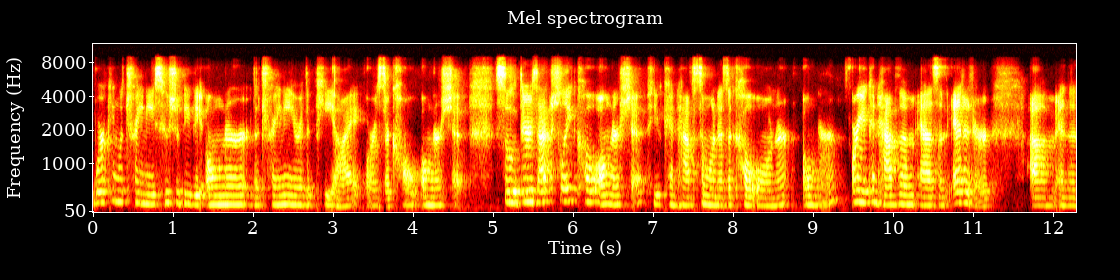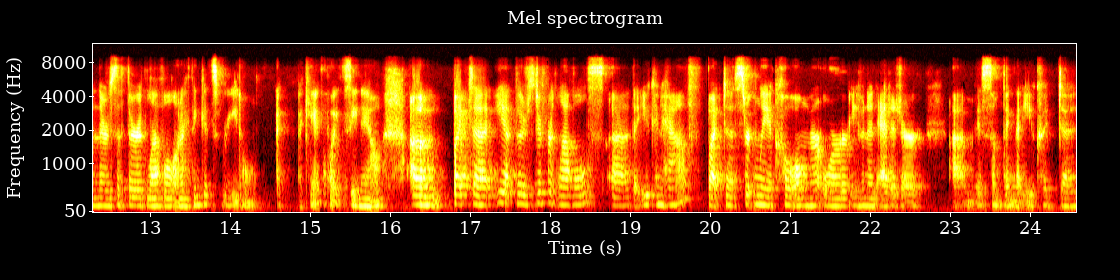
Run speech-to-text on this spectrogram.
working with trainees, who should be the owner, the trainee or the PI, or is there co-ownership? So there's actually co-ownership. You can have someone as a co-owner, owner, or you can have them as an editor. Um, and then there's a third level, and I think it's read, I can't quite see now. Um, but uh, yeah, there's different levels uh, that you can have, but uh, certainly a co-owner or even an editor um, is something that you could uh,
